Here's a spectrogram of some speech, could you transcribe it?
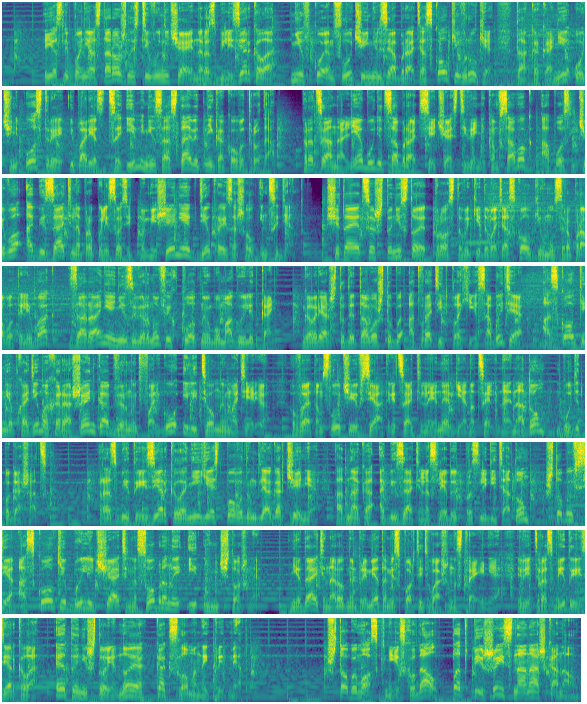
Если по неосторожности вы нечаянно разбили зеркало, ни в коем случае нельзя брать осколки в руки, так как они очень острые и порезаться ими не составит никакого труда. Рациональнее будет собрать все части веником в совок, а после чего обязательно пропылесосить помещение, где произошел инцидент. Считается, что не стоит просто выкидывать осколки в мусоропровод или бак, заранее не завернув их в плотную бумагу или ткань. Говорят, что для того, чтобы отвратить плохие события, осколки необходимо хорошенько обвернуть фольгу или темную материю. В этом случае вся отрицательная энергия, нацеленная на дом, будет погашаться. Разбитые зеркала не есть поводом для огорчения, однако обязательно следует проследить о том, чтобы все осколки были тщательно собраны и уничтожены. Не дайте народным приметам испортить ваше настроение, ведь разбитые зеркала – это не что иное, как сломанный предмет. Чтобы мозг не исхудал, подпишись на наш канал.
